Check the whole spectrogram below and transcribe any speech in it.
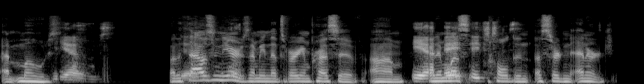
at most. Yeah. But a yeah. thousand years, I mean, that's very impressive. Um, yeah, and it must it, hold a certain energy.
